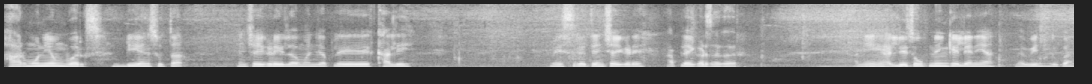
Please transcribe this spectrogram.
harmonium works D N Sutar त्यांच्या इकडे गेलं म्हणजे आपले खाली मेस्त्री त्यांच्या इकडे आपल्या इकडचं घर. आणि हल्लीच ओपनिंग केली आणि या नवीन दुकान.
